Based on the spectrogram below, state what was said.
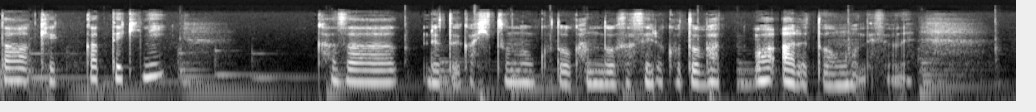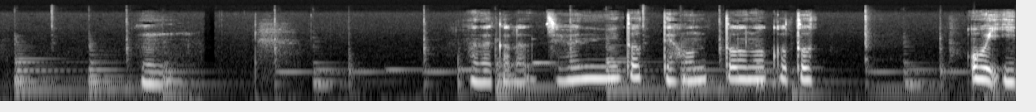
た結果的に飾るというか人のことを感動させる言葉はあると思うんですよね。だから自分にとって本当のことを言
